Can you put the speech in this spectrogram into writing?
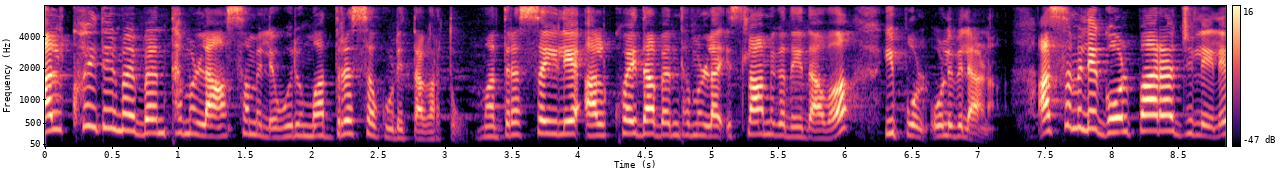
അൽ ബന്ധമുള്ള അസമിലെ ഒരു മദ്രസ കൂടി തകർത്തു. മദ്രസയിലെ അൽ ബന്ധമുള്ള ഇസ്ലാമിക നേതാവ് ഇപ്പോൾ ഒളിവിലാണ്. അസമിലെ ഗോൾപാറ ജില്ലയിലെ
